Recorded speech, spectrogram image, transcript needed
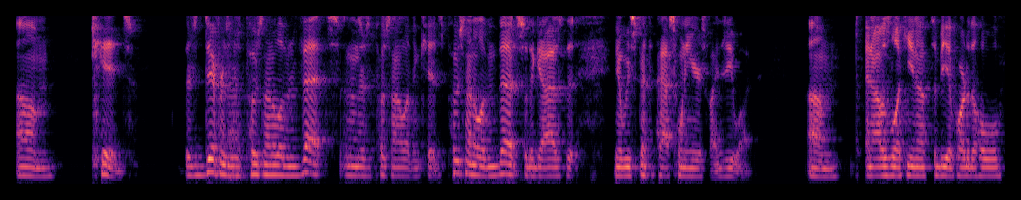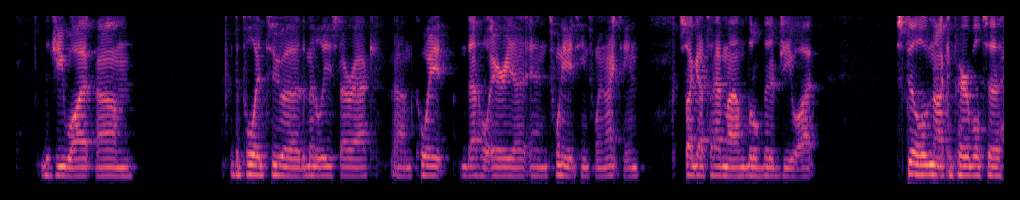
um, kids. There's a difference. There's post 9 11 vets, and then there's post 9 11 kids. Post 9 11 vets are the guys that, you know, we spent the past 20 years fighting GWOT. Um, and I was lucky enough to be a part of the whole, the GWOT um, deployed to uh, the Middle East, Iraq, um, Kuwait, that whole area in 2018, 2019. So I got to have my little bit of GWOT. still not comparable to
